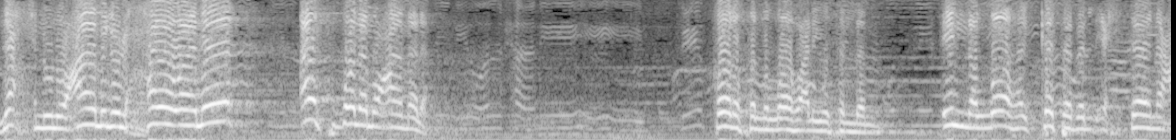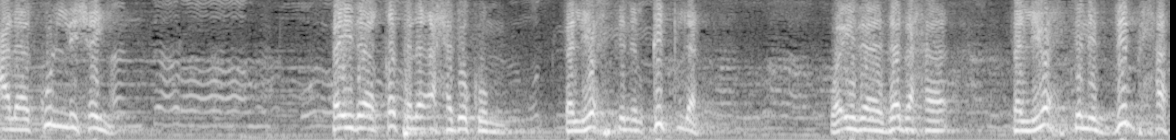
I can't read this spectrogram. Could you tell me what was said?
نحن نعامل الحيوانات أفضل معاملة. قال صلى الله عليه وسلم إن الله كتب الإحسان على كل شيء. فإذا قتل أحدكم فليحسن القتلة وإذا ذبح فليحسن الذبحة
